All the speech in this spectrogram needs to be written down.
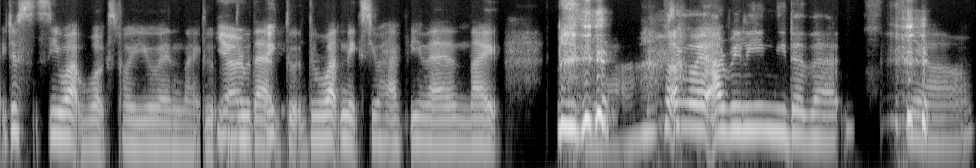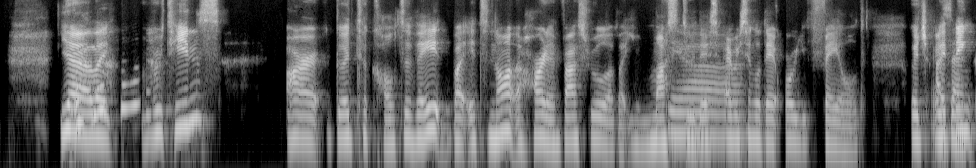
Like just see what works for you and like do, Yeah, do that, do, do what makes you happy, man. Like yeah. I really needed that. yeah. yeah like routines are good to cultivate but it's not a hard and fast rule of like you must do this every single day or you failed which i think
